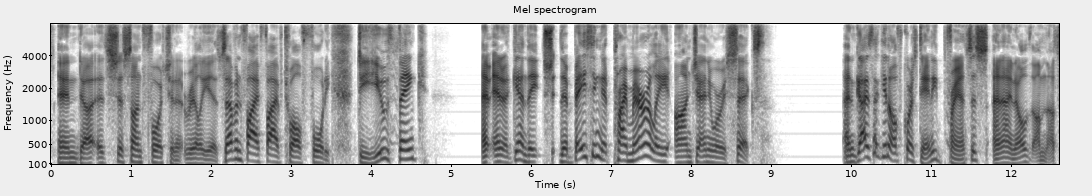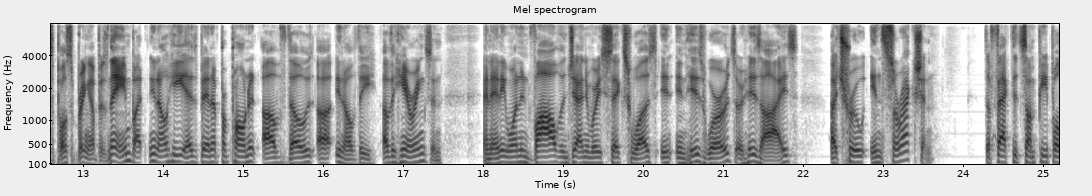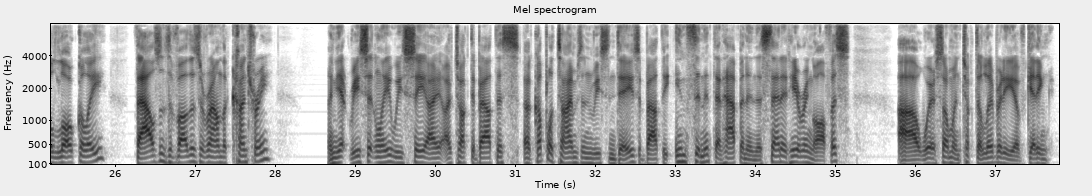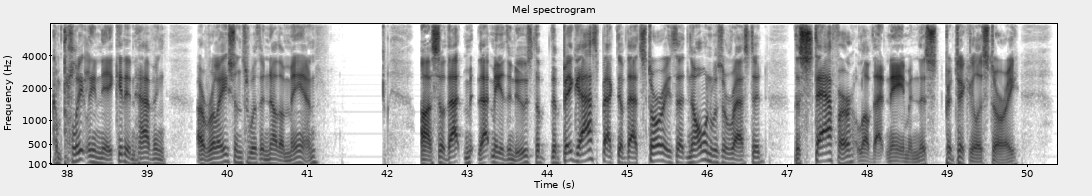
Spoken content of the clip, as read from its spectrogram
And uh, it's just unfortunate, it really is. 755 1240. Do you think, and, and again, they, they're basing it primarily on January 6th. And guys like, you know, of course, Danny Francis, and I know I'm not supposed to bring up his name, but, you know, he has been a proponent of those, uh, you know, the of the hearings and, and anyone involved in January 6th was, in, in his words or his eyes, a true insurrection. It affected some people locally, thousands of others around the country. And yet, recently, we see, I, I've talked about this a couple of times in recent days about the incident that happened in the Senate hearing office uh, where someone took the liberty of getting completely naked and having uh, relations with another man. Uh, so that that made the news. The, the big aspect of that story is that no one was arrested. The staffer, love that name in this particular story,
